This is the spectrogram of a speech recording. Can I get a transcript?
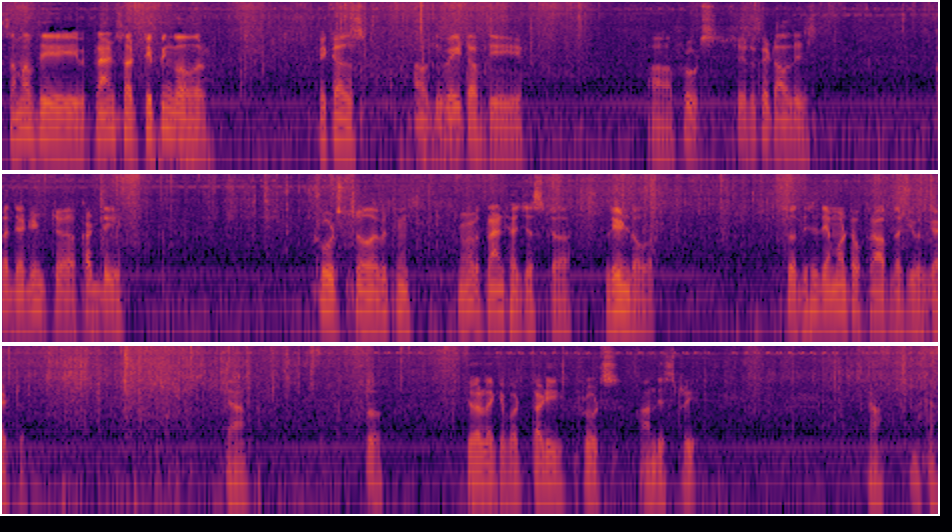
Some of the plants are tipping over because of the weight of the uh, fruits. So look at all these because they didn't uh, cut the fruits, so everything, you know, the plant has just uh, leaned over. So this is the amount of crop that you will get. Yeah. So here are like about 30 fruits on this tree. Yeah. Okay.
